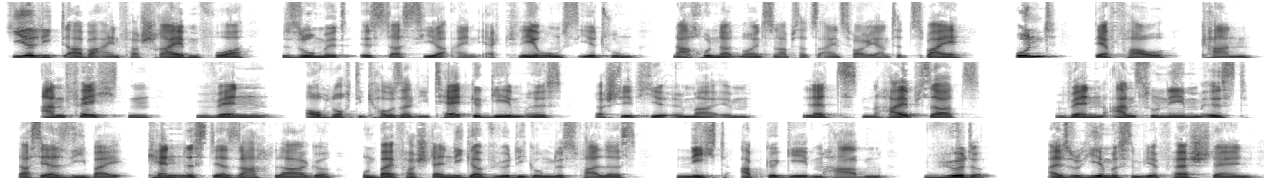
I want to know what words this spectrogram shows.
Hier liegt aber ein Verschreiben vor. Somit ist das hier ein Erklärungsirrtum nach 119 Absatz 1 Variante 2. Und der V kann anfechten, wenn auch noch die Kausalität gegeben ist. Das steht hier immer im letzten Halbsatz, wenn anzunehmen ist, dass er sie bei Kenntnis der Sachlage und bei verständiger Würdigung des Falles nicht abgegeben haben würde. Also hier müssen wir feststellen,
